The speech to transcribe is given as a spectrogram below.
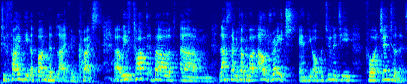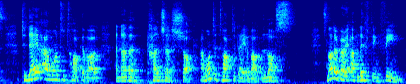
to find the abundant life in Christ. Uh, we've talked about, um, last time we talked about outrage and the opportunity for gentleness. Today I want to talk about another culture shock. I want to talk today about loss. It's not a very uplifting theme,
